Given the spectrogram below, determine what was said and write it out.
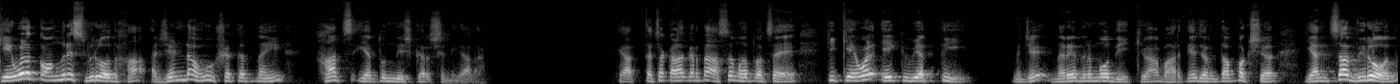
केवळ काँग्रेस विरोध हा अजेंडा होऊ शकत नाही हाच यातून निष्कर्ष निघाला. हे आत्ताच्या काळाकरता असं महत्वाचं आहे की केवळ एक व्यक्ती म्हणजे नरेंद्र मोदी किंवा भारतीय जनता पक्ष यांचा विरोध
